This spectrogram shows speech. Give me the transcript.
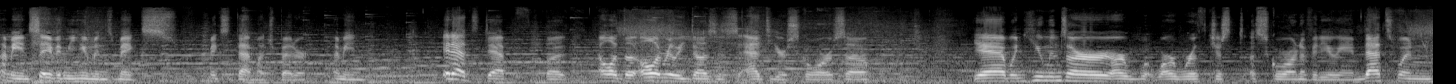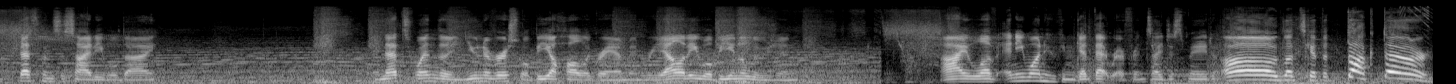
I mean, saving the humans makes makes it that much better. I mean, it adds depth, but all it, all it really does is add to your score, so... Yeah, when humans are, are are worth just a score on a video game, that's when that's when society will die. And that's when the universe will be a hologram and reality will be an illusion. I love anyone who can get that reference I just made. Oh, let's get the doctor!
